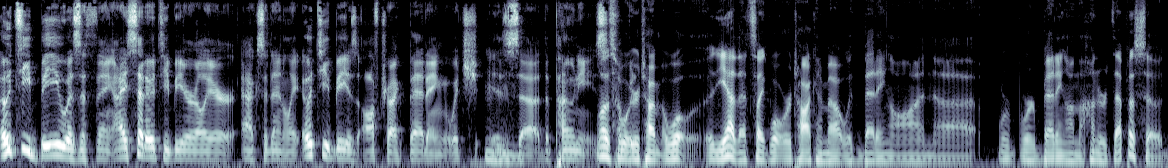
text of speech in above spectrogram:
OTB was a thing. I said OTB earlier accidentally. OTB is off-track betting, which is uh, the ponies. Well, that's what we were talking about. Well, yeah, that's like what we're talking about with betting on. Uh, we're we're betting on the hundredth episode.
